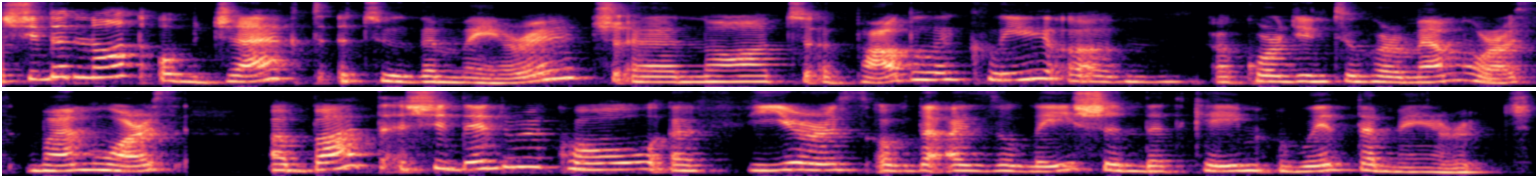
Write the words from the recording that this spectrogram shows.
She did not object to the marriage, not publicly, um, according to her memoirs. Memoirs, uh, but she did recall uh, fears of the isolation that came with the marriage.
